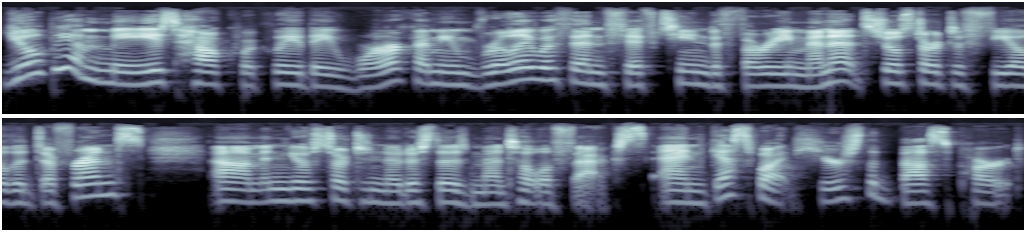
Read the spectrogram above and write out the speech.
you'll be amazed how quickly they work. I mean, really within 15 to 30 minutes, you'll start to feel the difference um, and you'll start to notice those mental effects. And guess what? Here's the best part.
